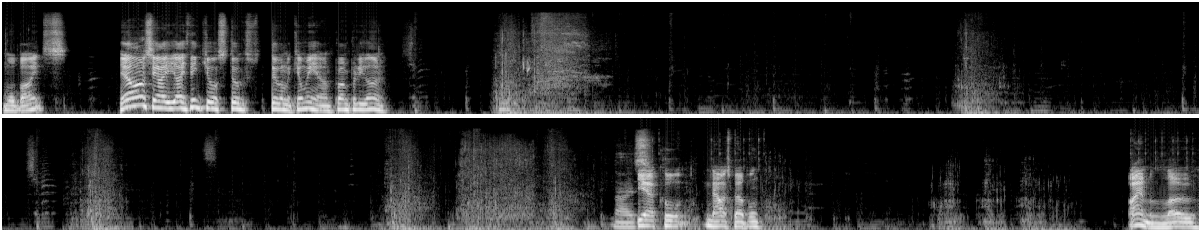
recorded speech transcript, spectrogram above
More bites. Yeah, honestly, I, I think you're still still gonna kill me here. I'm, I'm pretty low. Nice. Yeah, cool. Now it's purple. I am low.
